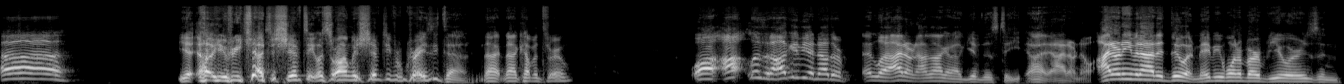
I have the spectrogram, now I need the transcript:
Uh yeah. Oh, you reach out to Shifty. What's wrong with Shifty from Crazy Town? Not not coming through. Well, I'll, listen. I'll give you another. I don't know. I'm not gonna give this to you. I, I don't know. I don't even know how to do it. Maybe one of our viewers and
